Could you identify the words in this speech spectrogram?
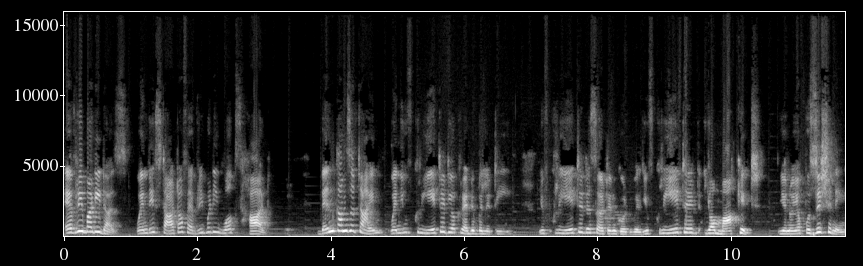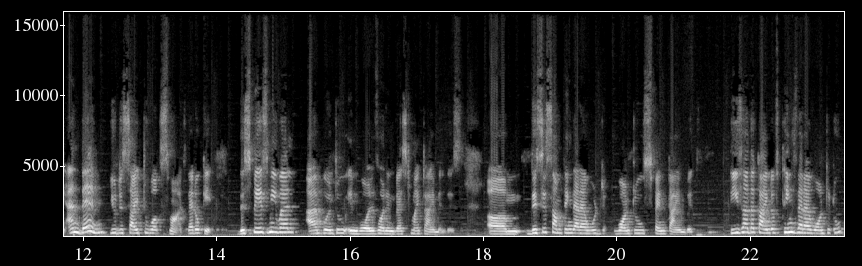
Everybody does. When they start off, everybody works hard. Then comes a time when you've created your credibility, you've created a certain goodwill, you've created your market, you know, your positioning, and then you decide to work smart. That, okay, this pays me well, I'm going to involve or invest my time in this. Um, this is something that I would want to spend time with. These are the kind of things that I want to do.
